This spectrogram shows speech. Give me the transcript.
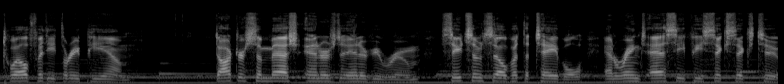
12.53 p.m. Dr. Samesh enters the interview room, seats himself at the table, and rings SCP-662.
